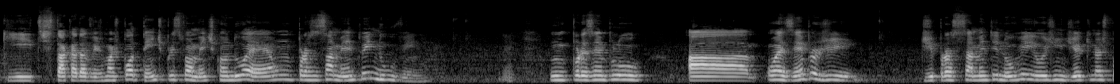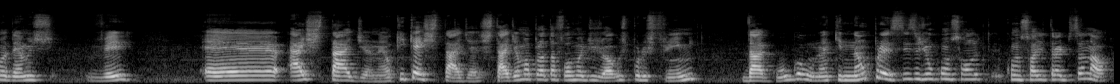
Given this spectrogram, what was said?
que está cada vez mais potente, principalmente quando é um processamento em nuvem. Né? Um, por exemplo, a, um exemplo de, de processamento em nuvem hoje em dia que nós podemos ver é a Stadia. Né? O que, que é Stadia? Stadia é uma plataforma de jogos por streaming da Google né? que não precisa de um console, console tradicional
